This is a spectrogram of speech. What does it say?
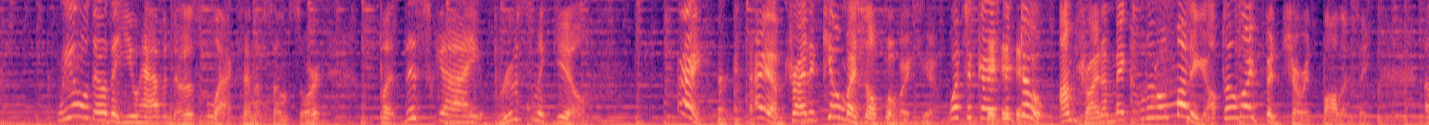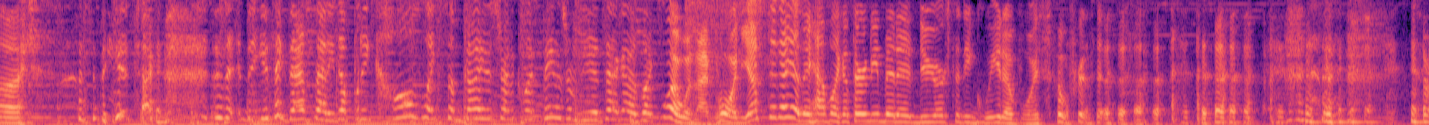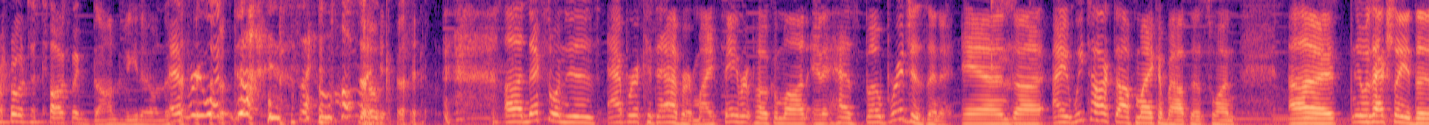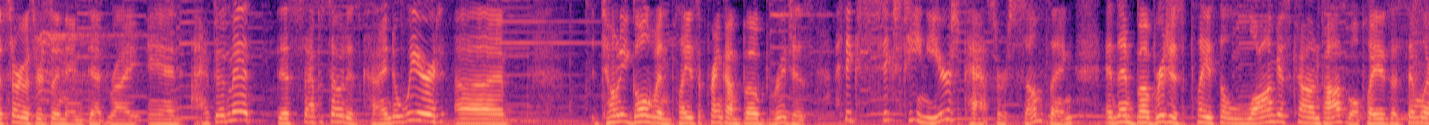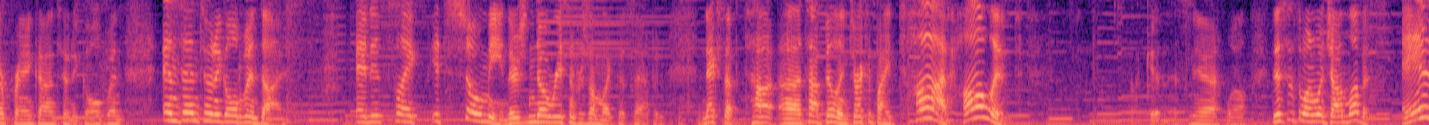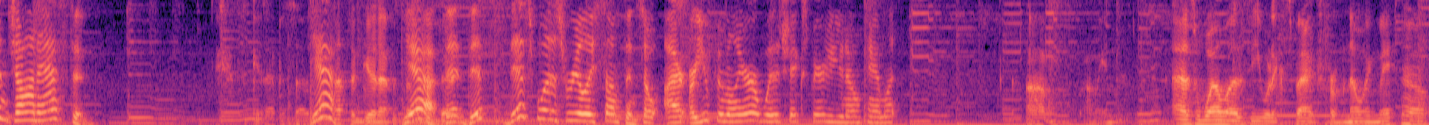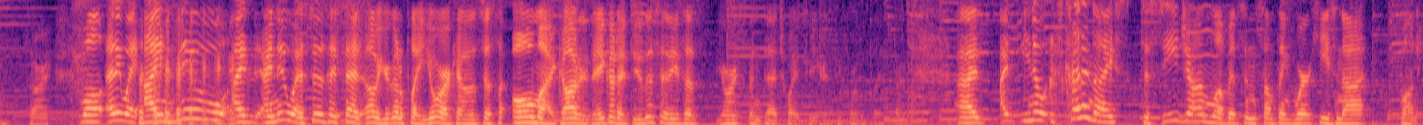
we all know that you have a noticeable accent of some sort, but this guy, Bruce McGill. Hey, hey, I'm trying to kill myself over here. What's a guy to do? I'm trying to make a little money off the life insurance policy. Uh, the entire, the, the- you think that's bad enough, but he calls like some guy who's trying to collect payments from the entire guy. I was like, what was I born yesterday? And they have like a 30 minute New York City Guido voice over this. Everyone just talks like Don Vito in this Everyone episode. does. I love so it. good. Uh, next one is Abracadaver, my favorite Pokemon, and it has Beau Bridges in it. And uh, I we talked off mic about this one. Uh, it was actually the story was originally named Dead Right, and I have to admit this episode is kind of weird. Uh, Tony Goldwyn plays a prank on Beau Bridges. I think 16 years pass or something, and then Beau Bridges plays the longest con possible, plays a similar prank on Tony Goldwyn, and then Tony Goldwyn dies. And it's like it's so mean. There's no reason for something like this to happen. Next up, top, uh, top billing, directed by Todd Holland. Goodness. Yeah, well, this is the one with Jon Lovitz and John Astin. That's a good episode. Yeah. That's a good episode. Yeah, th- this this was really something. So, are, are you familiar with Shakespeare? Do you know Hamlet? Um, I mean, as well as you would expect from knowing me. Oh, sorry. Well, anyway, I knew I, I knew as soon as they said, "Oh, you're going to play York," I was just like, "Oh my god, are they going to do this?" And he says, "York's been dead 23 years before the play started." I, I you know, it's kind of nice to see Jon Lovitz in something where he's not funny,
